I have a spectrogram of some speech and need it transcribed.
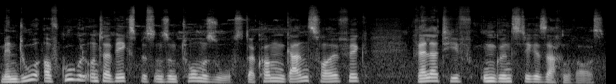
wenn du auf Google unterwegs bist und Symptome suchst, da kommen ganz häufig relativ ungünstige Sachen raus.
